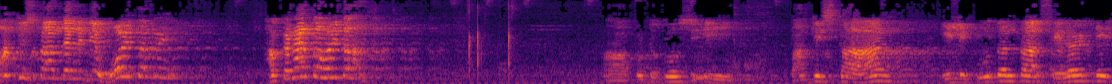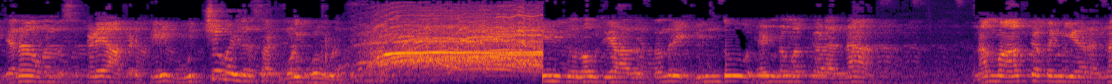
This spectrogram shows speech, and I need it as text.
ಪಾಕಿಸ್ತಾನದಲ್ಲಿದೆ ಹೋಯ್ತಲ್ರಿ? ಹಕ್ಕನಾತ ಹೋಯ್ತಲ್ಲ. ಪುಟಕೋಸಿ ಪಾಕಿಸ್ತಾನ್, ಇಲ್ಲಿ ಕೂತಂತ ಸಿರಹಟ್ಟಿ ಜನ ಒಂದು ಕಡೆ ಆ ಕಡೆ ತಿರುಗಿ ಉಚ್ಚ ಬೈದ್ರೆ ಸಾಕು, ಮುಳುಗಿ ಹೋಗ್ಬಿಡುತ್ತೆ. ಏನಿದು ಲವ್ ಜಿಹಾದ್ ಅಂತಂದ್ರೆ ಹಿಂದೂ ಹೆಣ್ಣು ಮಕ್ಕಳನ್ನ, ನಮ್ಮ ಅಕ್ಕ ತಂಗಿಯರನ್ನ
